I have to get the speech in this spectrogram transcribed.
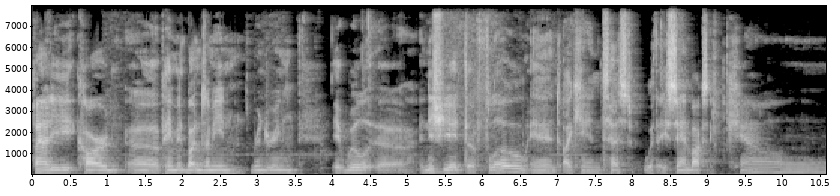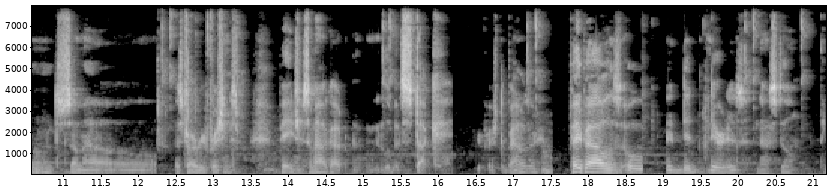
Plan ID, card, uh, payment buttons, I mean, rendering it will uh, initiate the flow and I can test with a sandbox account somehow. Let's try refreshing this page. Somehow I got a little bit stuck. Refresh the browser. PayPal is, oh, it did, there it is. Now still. There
